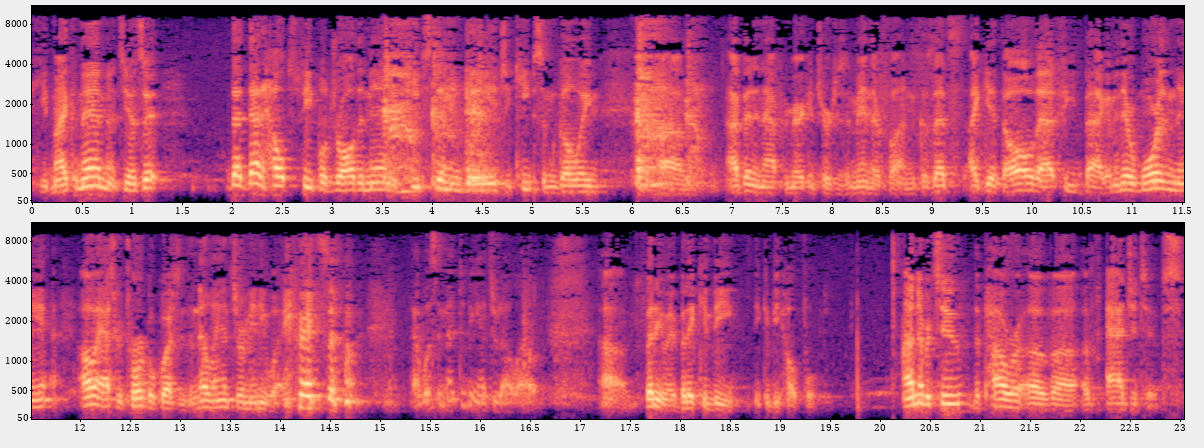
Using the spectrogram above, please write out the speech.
keep my commandments. You know, so that, that helps people draw them in. It keeps them engaged. It keeps them going. Um, I've been in African American churches, and man, they're fun because that's I get all that feedback. I mean, they're more than they. I'll ask rhetorical questions, and they'll answer them anyway, right? So that wasn't meant to be answered out loud. Um, but anyway, but it can be it can be helpful. Uh, number two, the power of uh, of adjectives.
